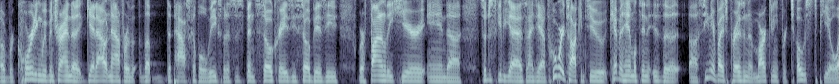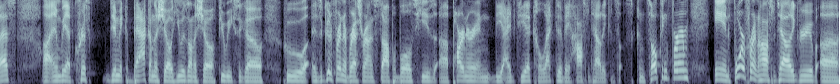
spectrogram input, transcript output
a recording we've been trying to get out now for the, the past couple of weeks, but it's just been so crazy, so busy. We're finally here. And uh, so just to give you guys an idea of who we're talking to, Kevin Hamilton is the uh, Senior Vice President of Marketing for Toast POS. Uh, and we have Chris Dimmick back on the show. He was on the show a few weeks ago, who is a good friend of Restaurant Unstoppables. He's a partner in the Idea Collective, a hospitality cons- consulting firm, and Forefront Hospitality Group, uh,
